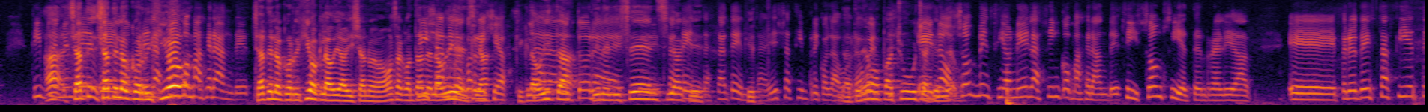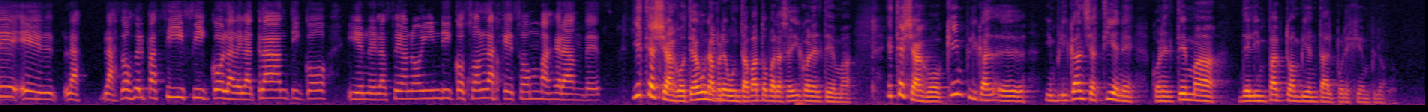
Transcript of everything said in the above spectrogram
Ah, ya te, ya te lo corrigió. Más grandes. Ya te lo corrigió Claudia Villanueva. Vamos a contarle sí, a la audiencia que Claudita tiene licencia. Está atenta, que, está atenta. que Ella siempre colabora. La tenemos bueno, pachucha. Eh, que no, le... yo mencioné las cinco más grandes. Sí, son siete en realidad. Eh, pero de estas siete, eh, las las dos del Pacífico, la del Atlántico y en el Océano Índico son las que son más grandes. Y este hallazgo, te hago una pregunta, Pato, para seguir con el tema. Este hallazgo, ¿qué implica, eh, implicancias tiene con el tema del impacto ambiental, por ejemplo?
